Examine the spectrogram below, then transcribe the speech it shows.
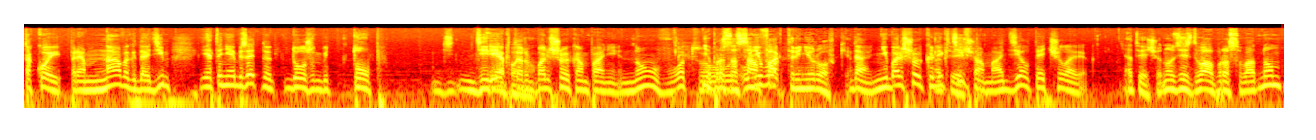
такой прям навык дадим. И это не обязательно должен быть топ директор большой компании. Ну вот. Не, просто у, сам у него, факт тренировки. Да, небольшой коллектив, Отвечу. там отдел 5 человек. Отвечу. Но здесь два вопроса в одном.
